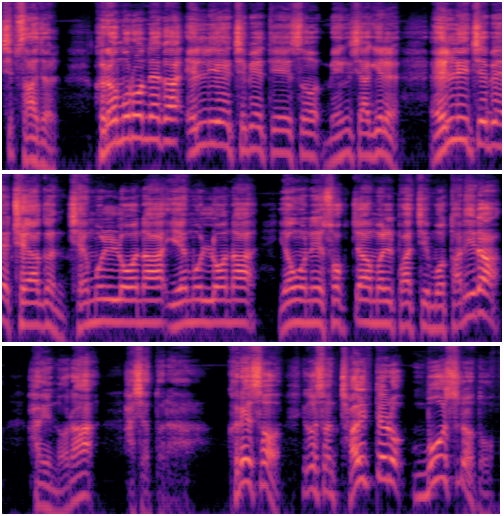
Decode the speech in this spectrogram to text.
14절. 그러므로 내가 엘리의 집에 대해서 맹세하기를 엘리 집의 죄악은 제물로나 예물로나 영혼의 속죄함을 받지 못하리라 하였노라 하셨더라. 그래서 이것은 절대로 무엇으로도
